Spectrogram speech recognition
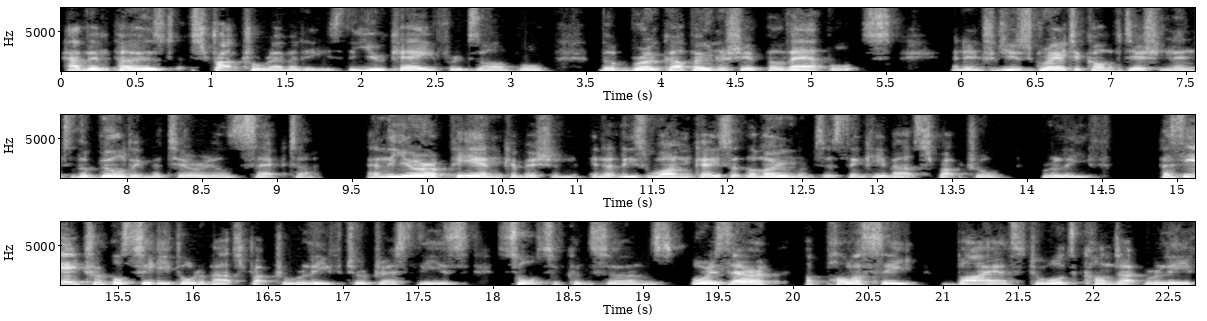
have imposed structural remedies. The UK, for example, that broke up ownership of airports and introduced greater competition into the building materials sector. And the European Commission, in at least one case at the moment, is thinking about structural relief. Has the ACCC thought about structural relief to address these sorts of concerns? Or is there a policy bias towards conduct relief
